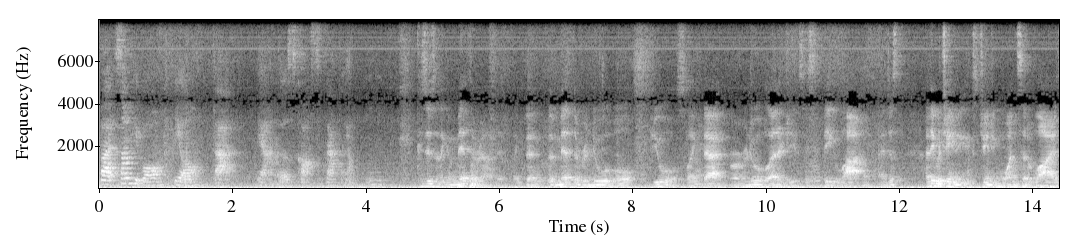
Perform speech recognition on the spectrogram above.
But some people feel that, yeah, those costs, exactly. Because there's like a myth around it, like the, the myth of renewable fuels like that, or renewable energy is this big lie. I just, I think we're changing, exchanging one set of lies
